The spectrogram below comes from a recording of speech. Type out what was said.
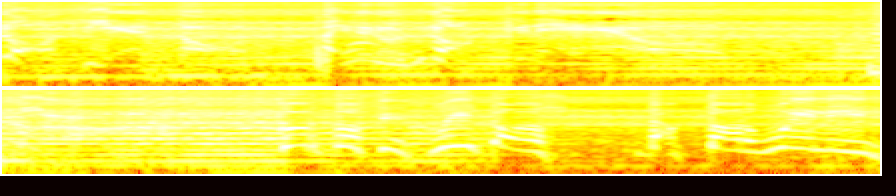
Lo siento, pero no creo. ¡Cortocircuitos! ¡Doctor Willy!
